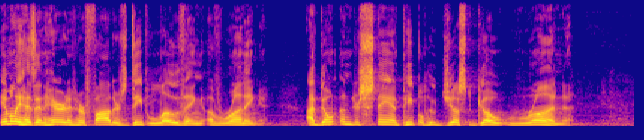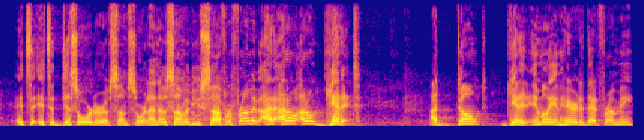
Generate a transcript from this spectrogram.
Emily has inherited her father's deep loathing of running. I don't understand people who just go run. It's a, it's a disorder of some sort. I know some of you suffer from it. I, I, don't, I don't get it. I don't get it. Emily inherited that from me.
